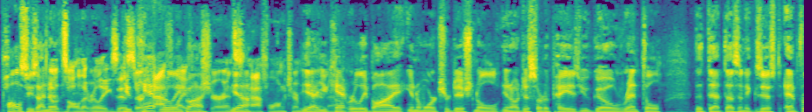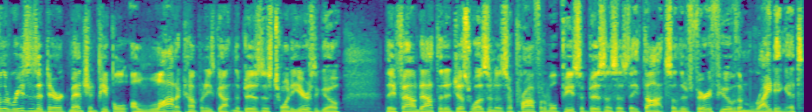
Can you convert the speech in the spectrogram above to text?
policies I know. That's all that really exists. You can't half really life buy insurance, yeah. half long-term Yeah, you now. can't really buy you know more traditional you know just sort of pay as you go rental that that doesn't exist. And for the reasons that Derek mentioned, people a lot of companies got in the business 20 years ago. They found out that it just wasn't as a profitable piece of business as they thought. So there's very few of them writing it.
